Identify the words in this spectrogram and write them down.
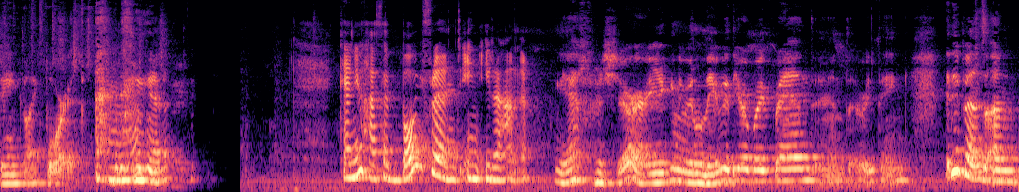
being like bored. yeah. Can you have a boyfriend in Iran? Yeah, for sure. You can even live with your boyfriend and everything. It depends on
